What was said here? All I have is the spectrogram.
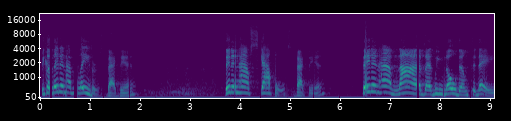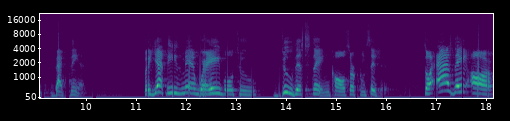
because they didn't have lasers back then, they didn't have scalpels back then, they didn't have knives as we know them today back then. But yet these men were able to do this thing called circumcision. So as they are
